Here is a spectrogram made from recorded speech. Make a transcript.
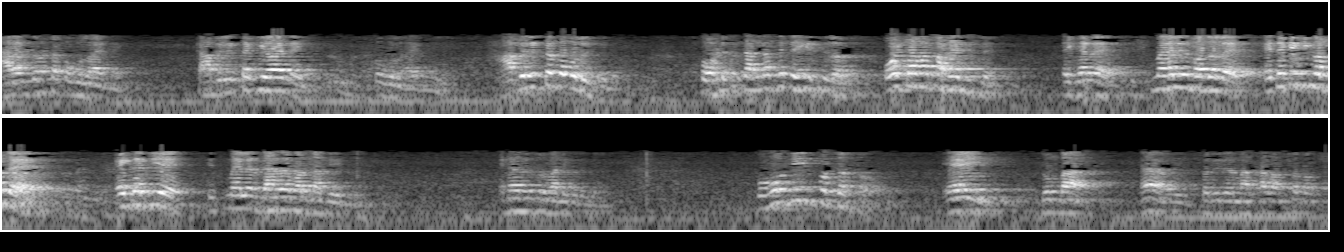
আর একজনটা কবুল হয় নাই। কাবিলেরটা কি হয় নাই? কবুল হয় নাই। হাবিলেরটা কবুল হয়েছিল। ওটা তো জান্নাতে নিয়ে গেছিল। ওইটা আমার পাঠিয়ে দিচ্ছে এখানে ইসমাইলের বদলে এটাকে কি করছে? এটা দিয়ে ইসমাইলের জানের বদলা দিয়েছে। হচ্ছে কোরবানি করে দিল বহুদিন পর্যন্ত এই দুম্বা হ্যাঁ ওই শরীরের মাথা অংশ অংশ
